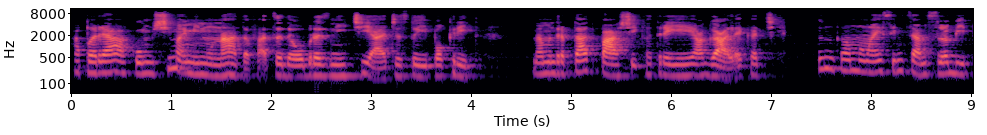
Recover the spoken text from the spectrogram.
apărea acum și mai minunată față de obrăznicia acestui ipocrit. Mi-am îndreptat pașii către ei agale, căci încă mă mai simțeam slăbit,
